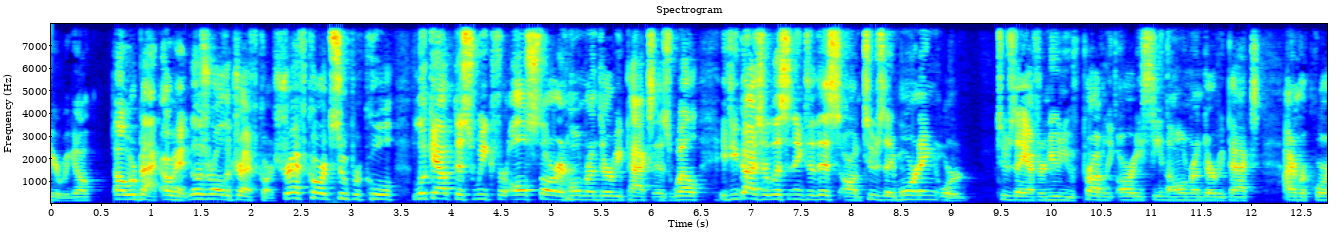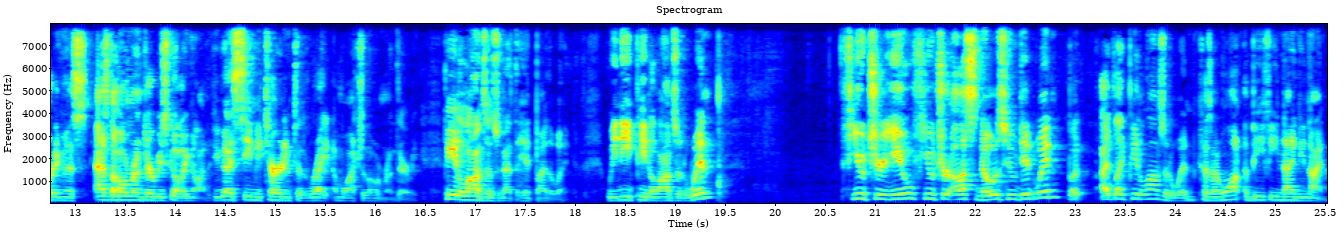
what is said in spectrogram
Here we go. Oh, we're back. Okay, those are all the draft cards. Draft cards, super cool. Look out this week for All Star and Home Run Derby packs as well. If you guys are listening to this on Tuesday morning or Tuesday afternoon, you've probably already seen the Home Run Derby packs. I'm recording this as the Home Run Derby is going on. If you guys see me turning to the right, I'm watching the Home Run Derby. Pete Alonso's about to hit, by the way. We need Pete Alonso to win. Future you, future us knows who did win, but I'd like Pete Alonso to win because I want a beefy 99.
